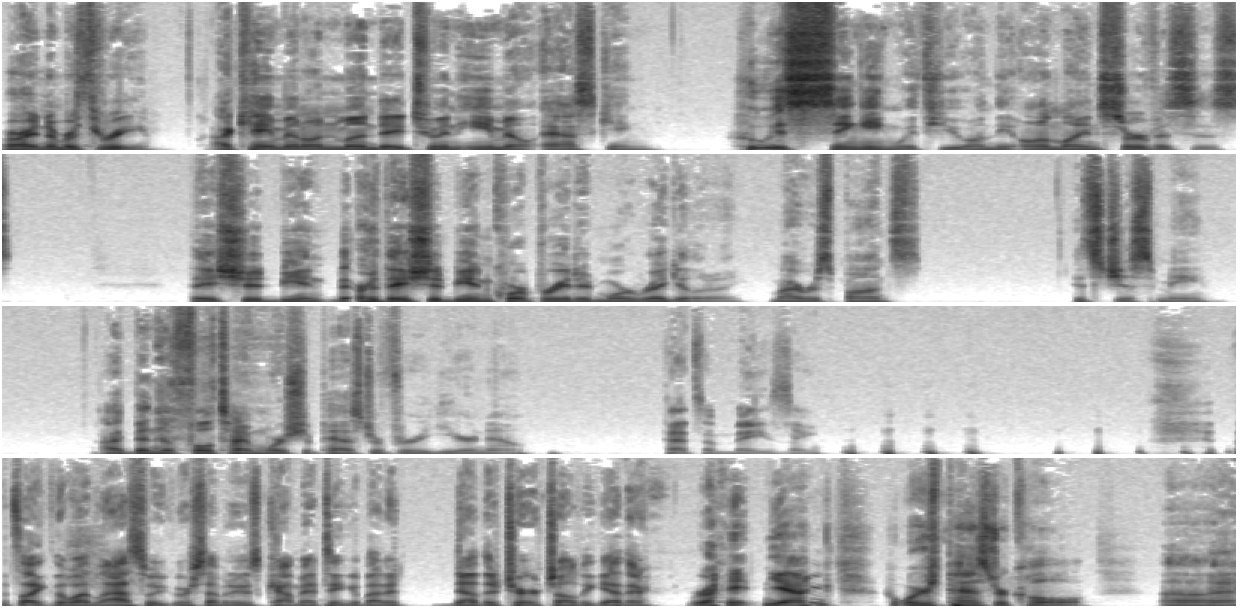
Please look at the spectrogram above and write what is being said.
All right, number three. I came in on Monday to an email asking, Who is singing with you on the online services? They should be in, or they should be incorporated more regularly. My response: It's just me. I've been the full time worship pastor for a year now. That's amazing. it's like the one last week where somebody was commenting about another church altogether. Right? Yeah. Where's Pastor Cole? Uh,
